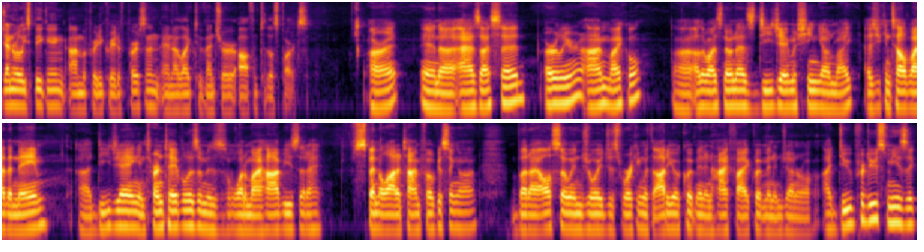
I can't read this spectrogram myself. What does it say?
generally speaking, I'm a pretty creative person, and I like to venture off into those parts. All right. And uh, as I said earlier, I'm Michael, uh, otherwise known as DJ Machine Gun Mike. As you can tell by the name, uh, DJing and turntablism is one of my hobbies that I spend a lot of time focusing on. But I also enjoy just working with audio equipment and hi fi equipment in general. I do produce music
